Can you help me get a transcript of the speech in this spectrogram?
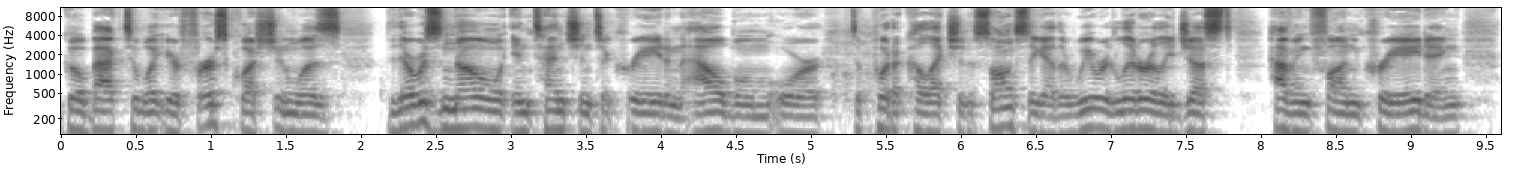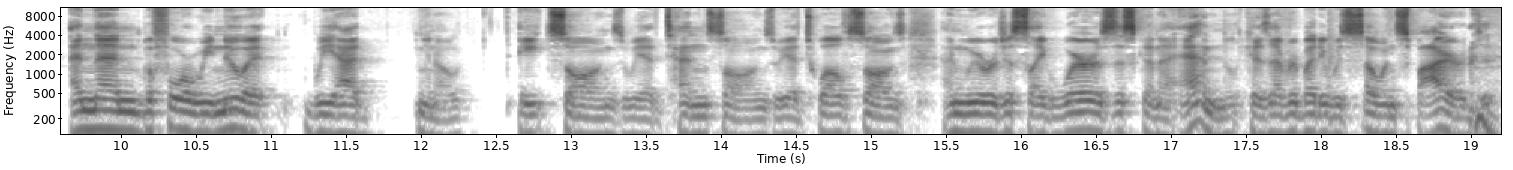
go back to what your first question was, there was no intention to create an album or to put a collection of songs together. We were literally just having fun creating. And then before we knew it, we had, you know, eight songs, we had 10 songs, we had 12 songs. And we were just like, where is this going to end? Because everybody was so inspired.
